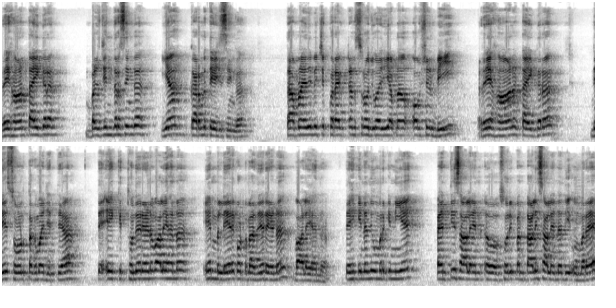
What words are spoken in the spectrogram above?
ਰੇਹਾਨ ਟਾਈਗਰ, ਬਲਜਿੰਦਰ ਸਿੰਘ ਜਾਂ ਕਰਮਤੇਜ ਸਿੰਘ। ਤਾਂ ਆਪਣਾ ਇਹਦੇ ਵਿੱਚ ਕਰੈਕਟ ਆਨਸਰ ਹੋ ਜਾਊਗਾ ਜੀ, ਆਪਣਾ ਆਪਸ਼ਨ ਬੀ ਰੇਹਾਨ ਟਾਈਗਰ ਨੇ ਸੋਨ ਤਗਮਾ ਜਿੱਤਿਆ ਤੇ ਇਹ ਕਿੱਥੋਂ ਦੇ ਰਹਿਣ ਵਾਲੇ ਹਨ? ਇਹ ਮਲੇਰਕੋਟਲਾ ਦੇ ਰਹਿਣ ਵਾਲੇ ਹਨ। ਤੇ ਇਹਨਾਂ ਦੀ ਉਮਰ ਕਿੰਨੀ ਹੈ? 35 ਸਾਲ ਸੌਰੀ 45 ਸਾਲ ਇਹਨਾਂ ਦੀ ਉਮਰ ਹੈ।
